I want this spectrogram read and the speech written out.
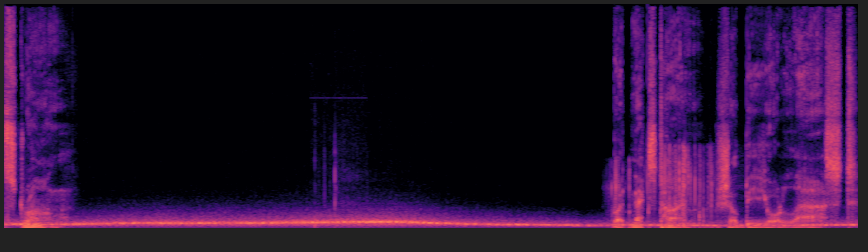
strong. But next time shall be your last.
